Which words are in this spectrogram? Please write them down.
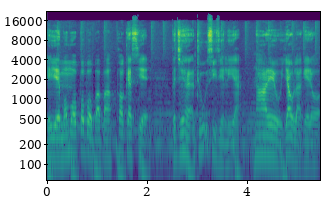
ရေရေမောမောပေါ့ပေါ့ပါပါ podcast ရဲ့တကြံအထူးအစီအစဉ်လေးကနားထဲကိုရောက်လာခဲ့တော့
